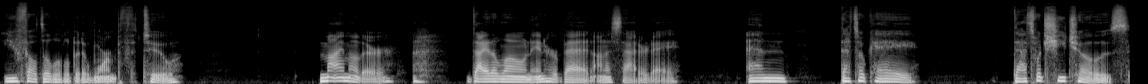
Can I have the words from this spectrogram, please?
you felt a little bit of warmth too. My mother died alone in her bed on a Saturday, and that's okay. That's what she chose.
